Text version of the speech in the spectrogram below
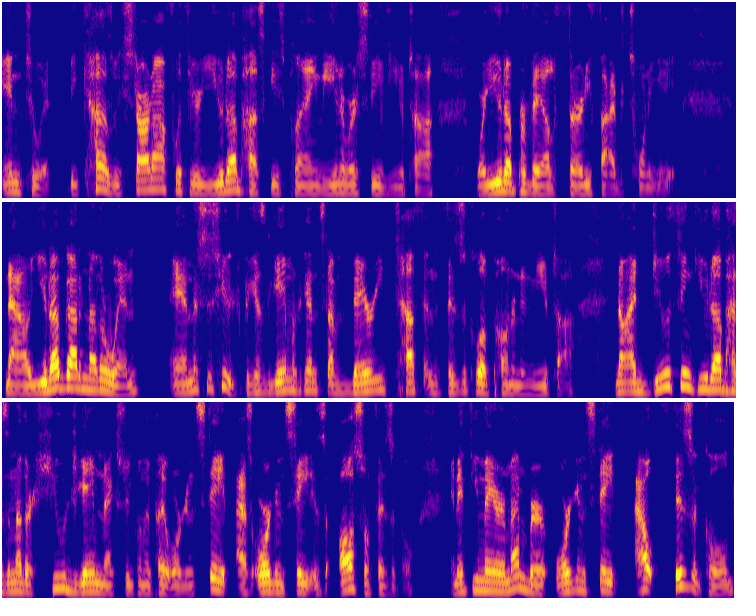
into it because we start off with your UW Huskies playing the University of Utah, where UW prevailed 35 to 28. Now, UW got another win, and this is huge because the game was against a very tough and physical opponent in Utah. Now, I do think UW has another huge game next week when they play Oregon State, as Oregon State is also physical. And if you may remember, Oregon State out physicaled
